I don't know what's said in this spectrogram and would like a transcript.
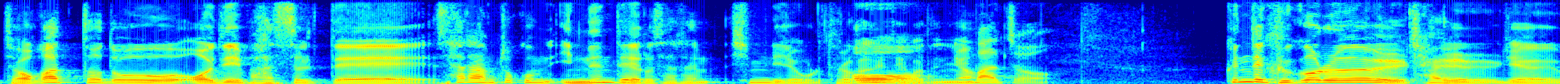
저 같아도 어디 봤을 때 사람 조금 있는 대로 사람 심리적으로 들어가야 어, 되거든요. 맞아. 근데 그거를 잘 이제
